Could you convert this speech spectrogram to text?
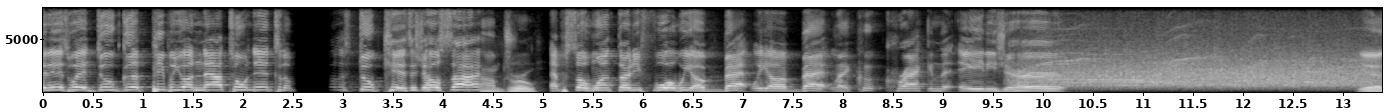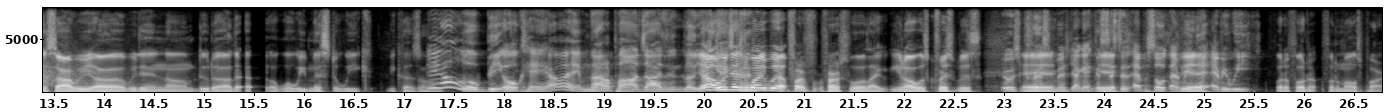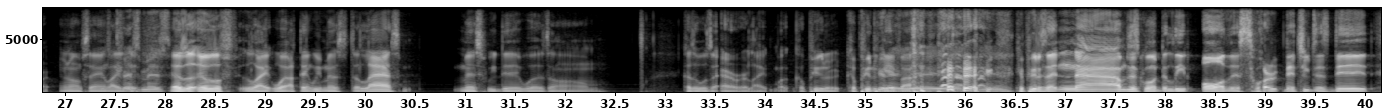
What it is, what it do, good people. You are now tuned in to the Stoop Kids. It's your host, side. I'm Drew. Episode 134. We are back. We are back. Like cook crack in the 80s. You heard? Yeah, sorry we uh we didn't um do the other uh, well we missed a week because um Y'all will be okay. I am not apologizing. Look, Yo, we just went well, first, first of all like you know it was Christmas It was Christmas. Y'all get yeah. consistent episodes every Yeah. day, every week. for the for the for the most part. You know what I'm saying? Like Christmas. It, was a, it was a, like what I think we missed the last miss we did was um because it was an error like my computer computer, Computer, gave out. yeah, yeah, yeah. computer said nah I'm just going to delete all this work that you just did.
